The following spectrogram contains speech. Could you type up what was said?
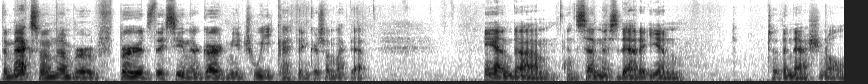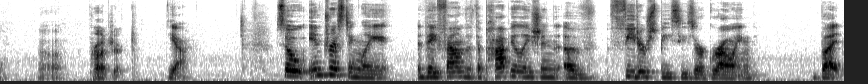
the maximum number of birds they see in their garden each week, I think, or something like that, and um, and send this data in to the national uh, project. Yeah. So interestingly, they found that the population of feeder species are growing, but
